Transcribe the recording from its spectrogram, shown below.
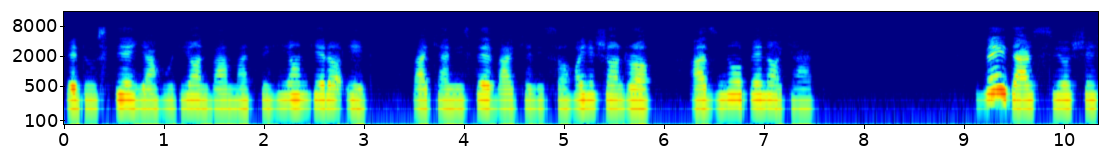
به دوستی یهودیان و مسیحیان گرایید و کنیسه و کلیساهایشان را از نو بنا کرد. وی در سی و شش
